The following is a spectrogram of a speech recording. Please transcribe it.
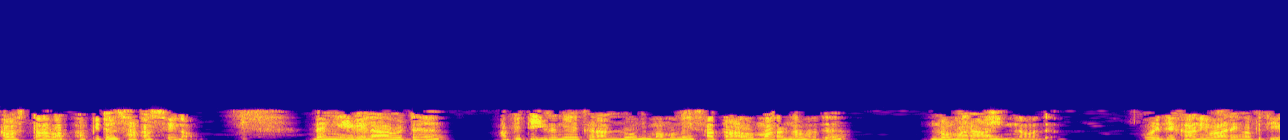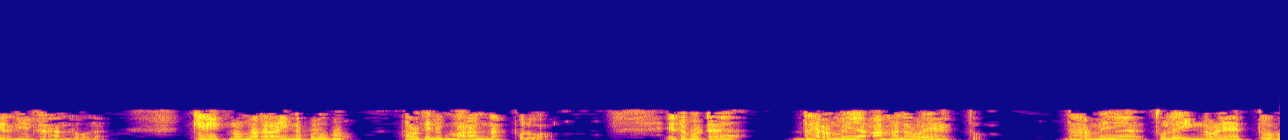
අවස්ථාවක් අපිට සකස් වෙනවා. දැන් මේ වෙලාවට අපි තීරණය කරන්න ඕනේ මම මේ සතාව මරනවද නොමරා ඉන්නවද? ওই දෙක අනිවාර්යෙන් අපි තීරණය කරන්න ඕන. කෙනෙක් නොමරා ඉන්න පුළුවන්, තව කෙනෙක් මරන්නත් පුළුවන්. එතකොට ධර්මය අහන ඔය ඇත්තෝ ධර්මය තුල ඉන්න ඔය ඇත්තෝ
